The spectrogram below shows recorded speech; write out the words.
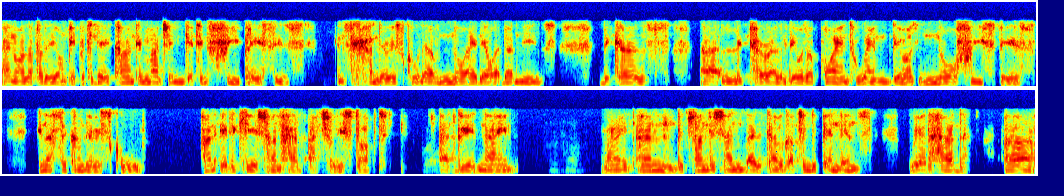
I know a lot of the young people today can't imagine getting free places in secondary school. They have no idea what that means because uh, literally there was a point when there was no free space in a secondary school and education had actually stopped at grade 9 right? And the transition by the time we got to independence we had had uh,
